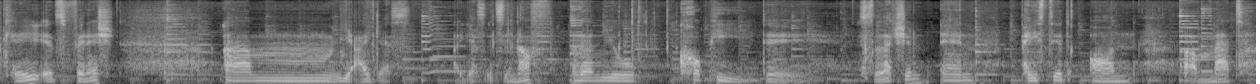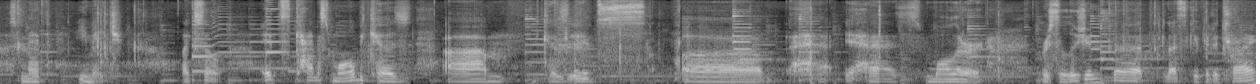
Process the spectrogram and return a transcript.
okay? It's finished. Um yeah i guess. I guess it's enough. And then you copy the selection and paste it on a Matt Smith image. Like so it's kind of small because um, because it's uh, it has smaller resolution but let's give it a try.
